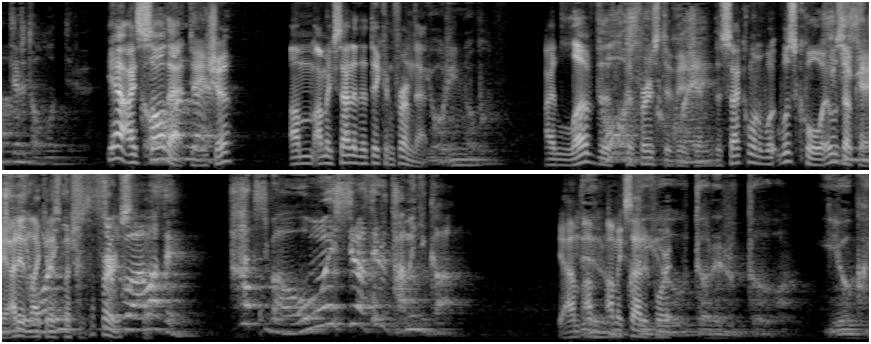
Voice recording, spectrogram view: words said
ってると思ってる Yeah, I saw that, Go on there. Deja. I'm, I'm excited that they confirmed that. 頼信 I loved the, the first division. The second one wa- was cool. It was okay. I didn't like it as much as the first. 合わせ立場を思い知らせるためにか Yeah, I'm, I'm, I'm excited for it. 撃たれるとよく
